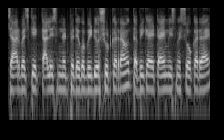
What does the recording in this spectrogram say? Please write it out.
चार बज के इकतालीस मिनट पे देखो, वीडियो शूट कर रहा हूँ। तभी का ये टाइम इसमें शो कर रहा है।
